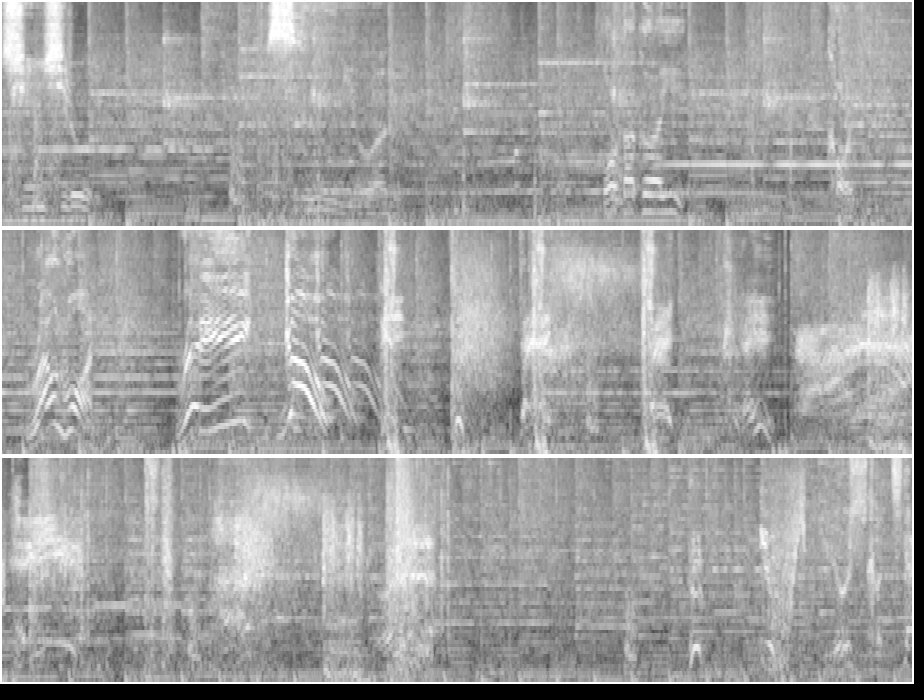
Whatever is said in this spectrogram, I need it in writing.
心しろ。すぐに終わる。お宅はいい。来い。Round 1 Ready Go! よしこっちだ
